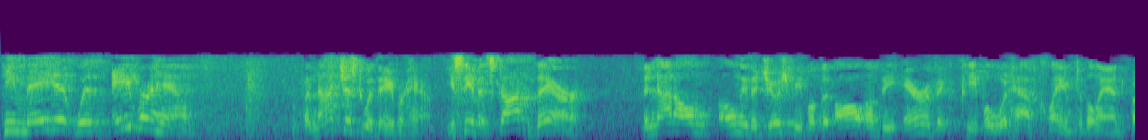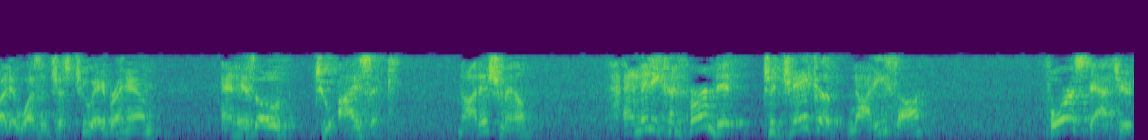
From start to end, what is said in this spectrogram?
He made it with Abraham. But not just with Abraham. You see, if it stopped there, then not all, only the Jewish people, but all of the Arabic people would have claim to the land. But it wasn't just to Abraham and his oath to Isaac, not Ishmael. And then he confirmed it to Jacob, not Esau, for a statute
